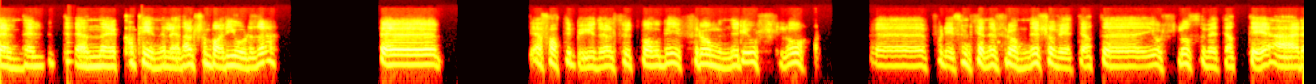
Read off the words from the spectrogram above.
nevner den eh, kantinelederen som bare gjorde det. Eh, jeg satt i bydelsutvalget i Frogner i Oslo. For de som kjenner Frogner, så vet jeg at i Oslo så vet jeg at det er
